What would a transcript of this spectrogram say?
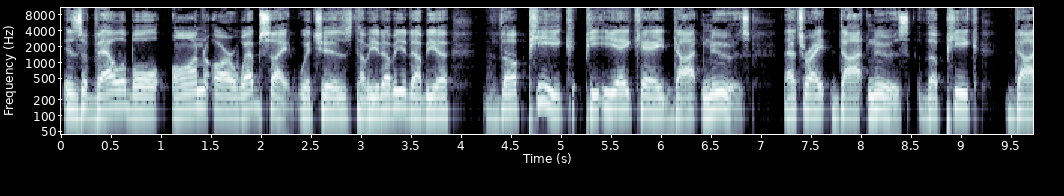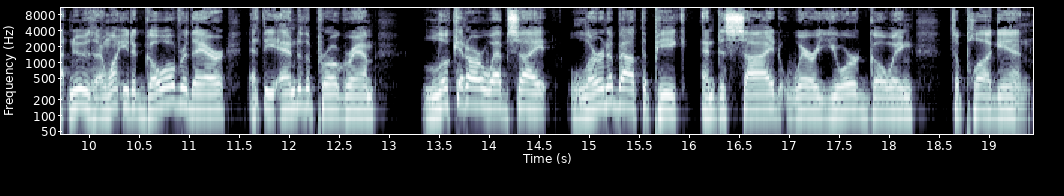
is available on our website, which is www.thepeak.news. That's right, dot news, thepeak.news. I want you to go over there at the end of the program, look at our website, learn about the peak, and decide where you're going to plug in.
